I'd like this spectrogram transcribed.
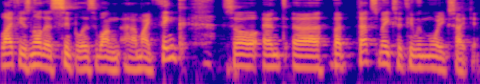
life is not as simple as one uh, might think. So, and, uh, but that makes it even more exciting.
